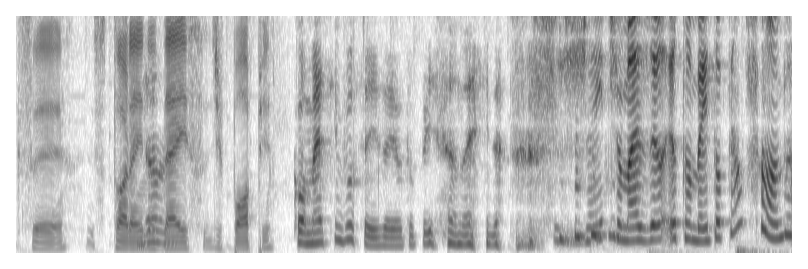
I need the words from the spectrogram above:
que você estoura aí no 10 de pop? Comecem vocês aí, eu tô pensando ainda. Gente, mas eu, eu também tô pensando.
